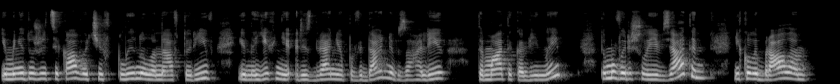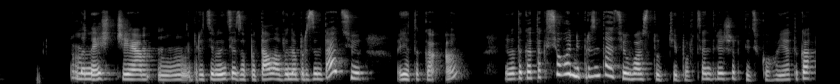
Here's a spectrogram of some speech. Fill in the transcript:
І мені дуже цікаво, чи вплинула на авторів і на їхні різдвяні оповідання взагалі тематика війни. Тому вирішила її взяти. І коли брала, мене ще працівниця запитала: ви на презентацію? А я така, а? І вона така, так сьогодні презентація у вас тут, типу, в центрі Шептицького. Я така,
